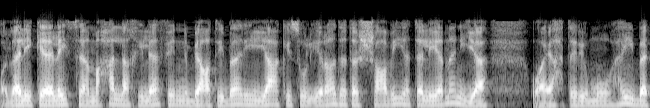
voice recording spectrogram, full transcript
وذلك ليس محل خلاف باعتباره يعكس الإرادة الشعبية اليمنية ويحترم هيبة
